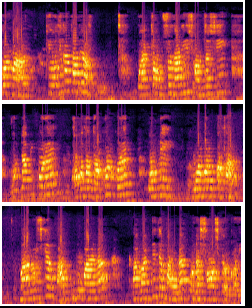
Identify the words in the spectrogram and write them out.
করবার কি অধিকার তাদের? আছে কয়েকটা অংশধারী সন্ত্রাসী ভোটদামি করে ক্ষমতা দখল করে অমনি বড় বড় কথা। মানুষকে ভাত দিতে পারে না, খাবার দিতে পারে না ওনার সংস্কার করে।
